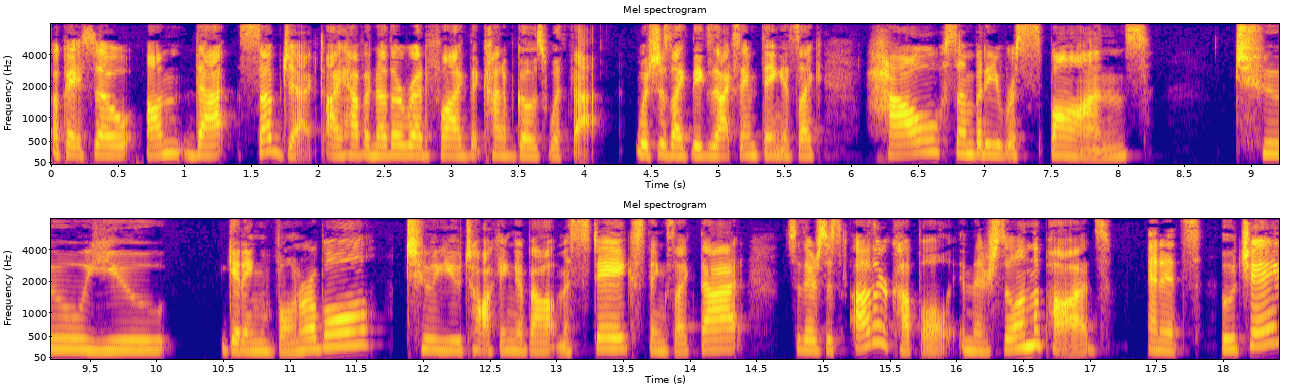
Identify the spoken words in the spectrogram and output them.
Okay, so on that subject, I have another red flag that kind of goes with that, which is like the exact same thing. It's like how somebody responds to you getting vulnerable, to you talking about mistakes, things like that. So there's this other couple, and they're still in the pods, and it's Uche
